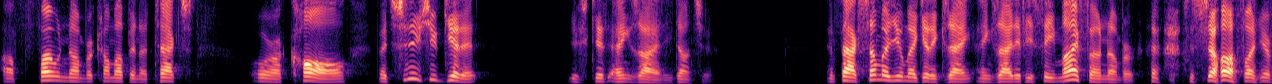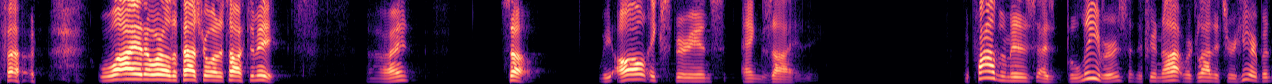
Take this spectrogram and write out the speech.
a phone number come up in a text or a call that as soon as you get it, you get anxiety, don't you? In fact, some of you may get anxiety if you see my phone number show up on your phone. Why in the world the pastor want to talk to me? All right? So, we all experience anxiety. The problem is, as believers, and if you're not, we're glad that you're here, but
